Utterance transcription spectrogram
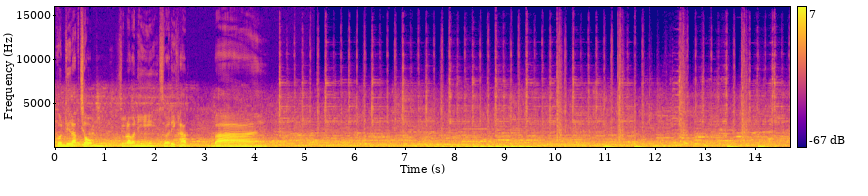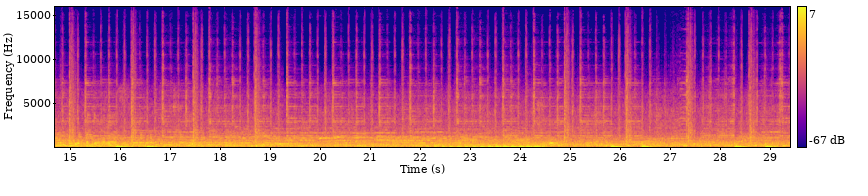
อบคุณที่รับชมสำหรับวันนี้ สวัสดีครับ บาย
